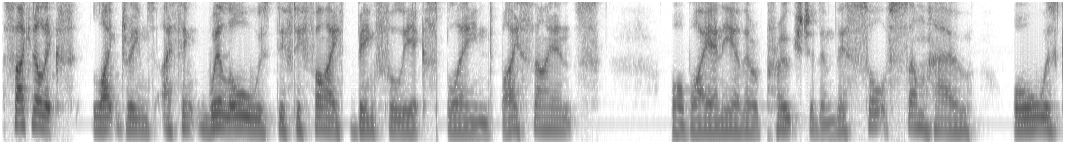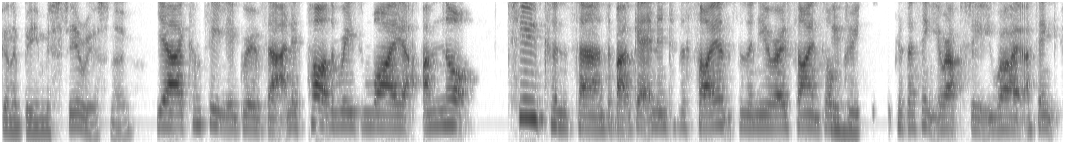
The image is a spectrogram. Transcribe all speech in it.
psychedelics, like dreams, I think will always defy being fully explained by science or by any other approach to them. They're sort of somehow always going to be mysterious, no? Yeah, I completely agree with that. And it's part of the reason why I'm not too concerned about getting into the science and the neuroscience of mm-hmm. dreams because I think you're absolutely right. I think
